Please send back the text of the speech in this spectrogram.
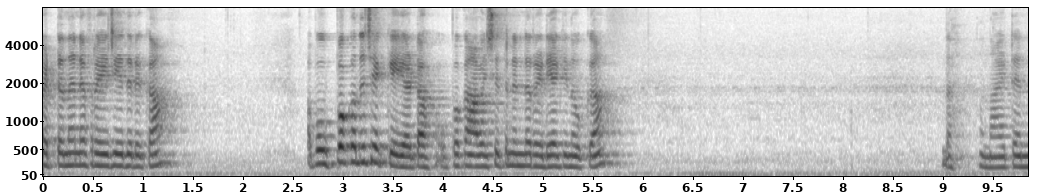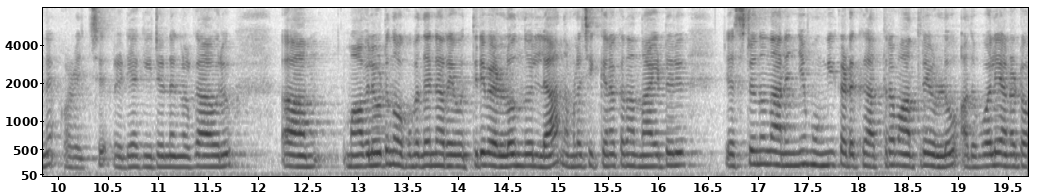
പെട്ടെന്ന് തന്നെ ഫ്രൈ ചെയ്തെടുക്കാം. അപ്പോൾ ഉപ്പൊക്കെ ഒന്ന് ചെക്ക് ചെയ്യാം കേട്ടോ ഉപ്പൊക്കെ ആവശ്യത്തിന് തന്നെ റെഡിയാക്കി നോക്കുക. നന്നായിട്ട് തന്നെ കുഴച്ച് റെഡിയാക്കിയിട്ടുണ്ട് നിങ്ങൾക്ക് ആ ഒരു മാവിലോട്ട് നോക്കുമ്പോൾ തന്നെ അറിയാം ഒത്തിരി വെള്ളമൊന്നുമില്ല. നമ്മൾ ചിക്കനൊക്കെ നന്നായിട്ടൊരു ജസ്റ്റ് ഒന്ന് നനഞ്ഞ് മുങ്ങി കിടക്കുക അത്ര മാത്രമേ ഉള്ളൂ. അതുപോലെയാണ് കേട്ടോ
